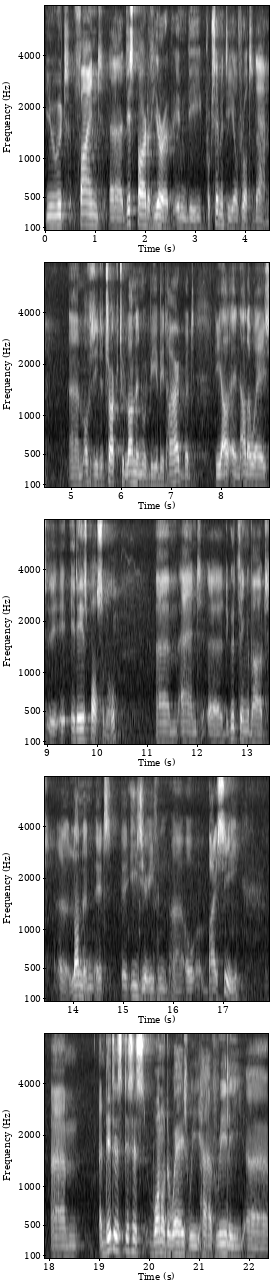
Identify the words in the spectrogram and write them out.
you would find uh, this part of Europe in the proximity of Rotterdam. Um, obviously, the truck to London would be a bit hard, but the, in other ways, it, it is possible. Um, and uh, the good thing about uh, London, it's easier even uh, by sea. Um, and this is, this is one of the ways we have really uh,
